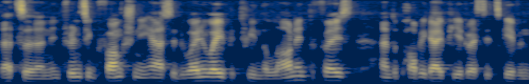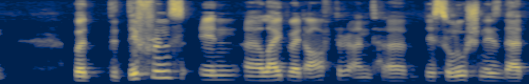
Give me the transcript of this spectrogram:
That's an intrinsic function he has to do anyway between the LAN interface and the public IP address it's given. But the difference in uh, lightweight after and uh, this solution is that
